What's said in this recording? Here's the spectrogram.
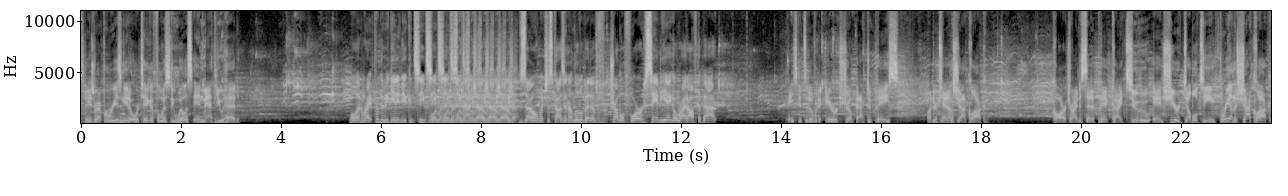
Today's referees, Anita Ortega, Felicity Willis, and Matthew Head. Well, and right from the beginning, you can see Portland in this matchup zone, which is causing a little bit of trouble for San Diego right off the bat. Pace gets it over to Erikstrup, back to Pace. Under 10 on the shot clock. Kaur trying to set a pick. Kaitu'u and Sheer double team. Three on the shot clock.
